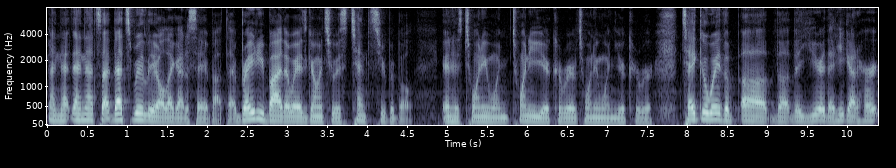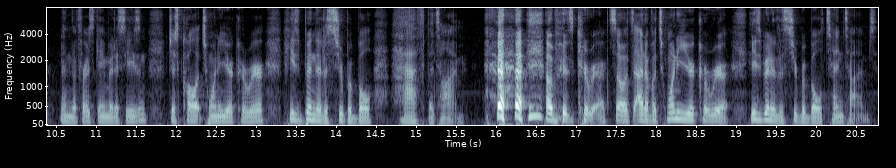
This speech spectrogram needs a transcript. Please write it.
And that and that's that's really all I got to say about that. Brady, by the way, is going to his 10th Super Bowl in his 21 20 year career 21 year career. Take away the uh, the the year that he got hurt in the first game of the season just call it 20 year career he's been to the super bowl half the time of his career. So it's out of a 20 year career he's been to the super bowl 10 times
